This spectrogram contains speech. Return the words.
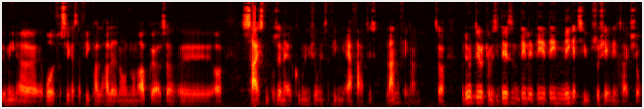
jeg mener, Rådet for Sikker Trafik har, har lavet nogle, nogle opgørelser, øh, og 16% af al kommunikation i trafikken er faktisk langefingeren. Så og det, det, kan man sige, det er, sådan, det, er, det, er, det er en negativ social interaktion.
